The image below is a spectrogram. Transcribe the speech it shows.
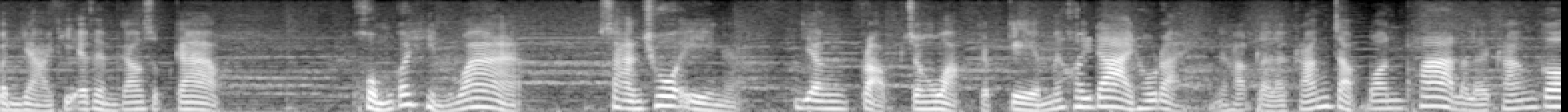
บรรยายที่ FM 99 ผมก็เห็นว่าซานโชเองอะยังปรับจังหวะกับเกมไม่ค่อยได้เท่าไหร่นะครับ หลายๆครั้งจับบอลพลาด หลายๆครั้งก็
